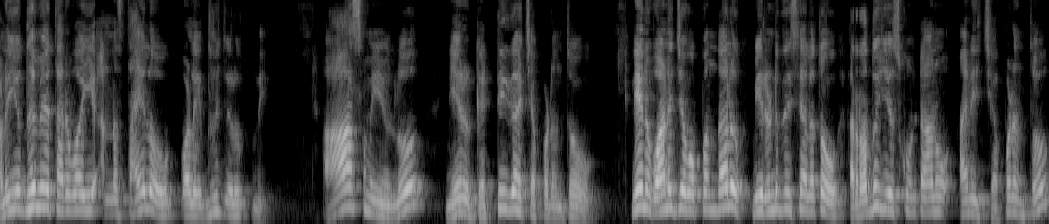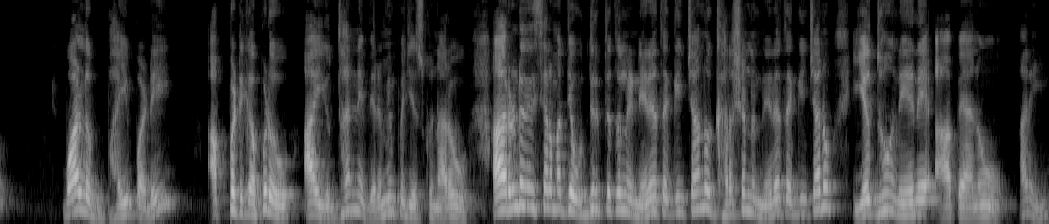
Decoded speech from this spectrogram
అణుయుద్ధమే తర్వాయి అన్న స్థాయిలో వాళ్ళ యుద్ధం జరుగుతుంది. ఆ సమయంలో నేను గట్టిగా చెప్పడంతో నేను వాణిజ్య ఒప్పందాలు మీ రెండు దేశాలతో రద్దు చేసుకుంటాను అని చెప్పడంతో వాళ్ళు భయపడి అప్పటికప్పుడు ఆ యుద్ధాన్ని విరమింపజేసుకున్నారు. ఆ రెండు దేశాల మధ్య ఉద్రిక్తతల్ని నేనే తగ్గించాను ఘర్షణను నేనే తగ్గించాను యుద్ధం నేనే ఆపాను అని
